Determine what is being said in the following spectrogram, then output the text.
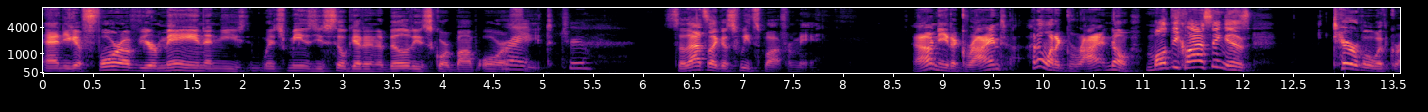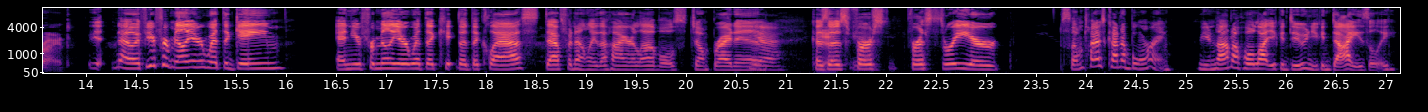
and you get four of your main, and you which means you still get an ability score bump or a right. feat. True. So that's like a sweet spot for me. I don't need a grind. I don't want to grind. No, multi-classing is terrible with grind. Y- No, if you're familiar with the game and you're familiar with the the, the class, definitely the higher levels jump right in. Yeah. Because Yeah. those first first three are sometimes kind of boring. You're not a whole lot you can do, and you can die easily.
